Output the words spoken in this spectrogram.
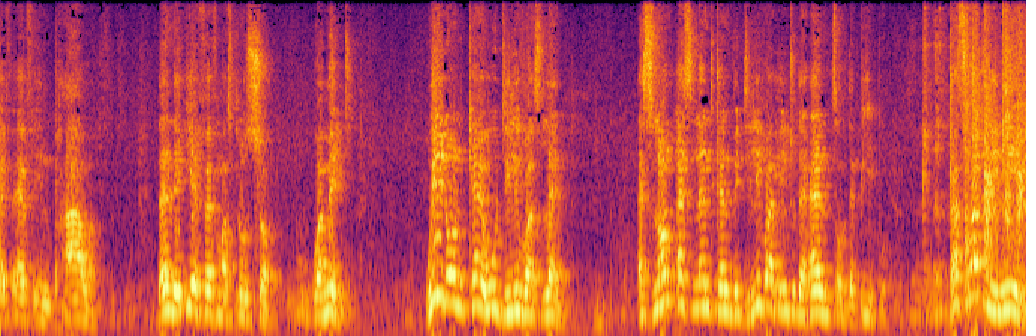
EFF in power, then the EFF must close shop. We're made. We don't care who delivers land. As long as land can be delivered into the hands of the people. That's what we need.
